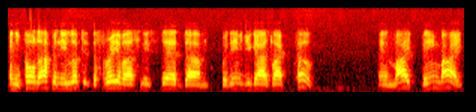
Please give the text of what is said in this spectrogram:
And he pulled up and he looked at the three of us and he said, um, "Would any of you guys like a Coke?" And Mike, being Mike,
